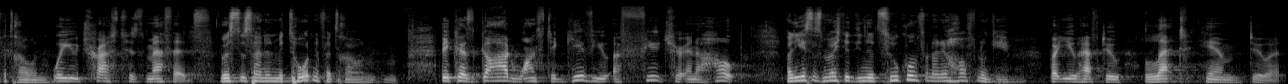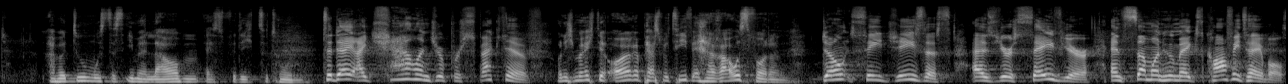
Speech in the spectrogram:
vertrauen? Will you trust his methods? Wirst du seinen Methoden vertrauen? Because God wants to give you a future and a hope, Weil Jesus möchte dir eine Zukunft und eine Hoffnung geben. but you have to let him do it. Aber du musst es ihm erlauben, es für dich zu tun. Today, I challenge your perspective. Und ich möchte eure Perspektive herausfordern. Don't see Jesus as your savior and someone who makes coffee tables.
